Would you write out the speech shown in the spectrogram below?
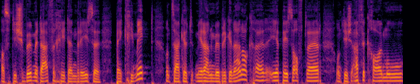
Also die schwimmen einfach in dem riesen Becken mit und sagen, wir haben im Übrigen auch noch eine ERP-Software und die ist auch für KMU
